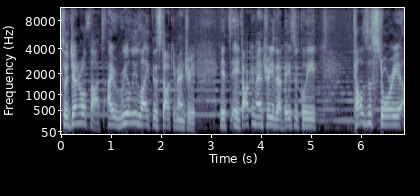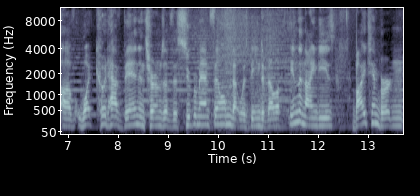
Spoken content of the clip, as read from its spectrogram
So general thoughts. I really like this documentary. It's a documentary that basically tells the story of what could have been in terms of this Superman film that was being developed in the 90s by Tim Burton,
